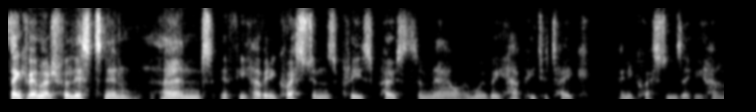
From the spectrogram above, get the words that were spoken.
thank you very much for listening. And if you have any questions, please post them now and we'll be happy to take any questions that you have.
